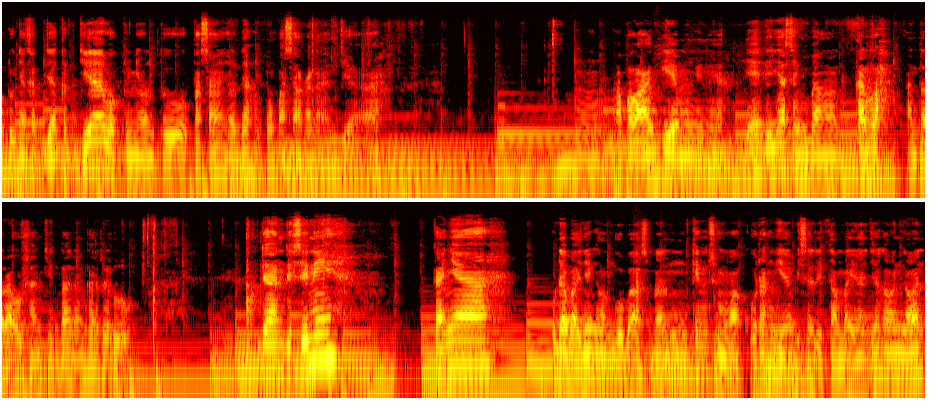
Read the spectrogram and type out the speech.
waktunya kerja kerja waktunya untuk pasangan ya udah untuk pasangan aja apalagi ya mungkin ya. Ya intinya seimbangkanlah antara urusan cinta dan karir lu. Dan di sini kayaknya udah banyak yang gue bahas dan mungkin semua kurang ya bisa ditambah aja kawan-kawan.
